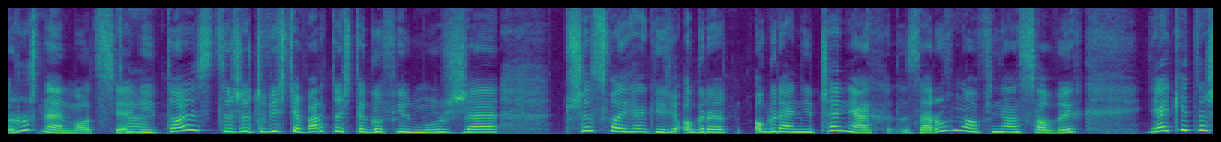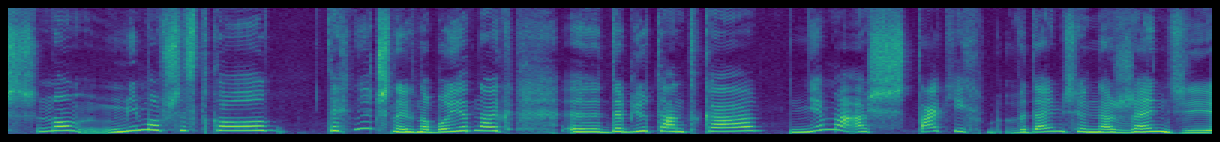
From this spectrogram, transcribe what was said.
różne emocje. Tak. I to jest rzeczywiście wartość tego filmu, że przy swoich jakichś ograniczeniach, zarówno finansowych, jak i też no, mimo wszystko technicznych, no bo jednak y, debiutantka nie ma aż takich, wydaje mi się, narzędzi,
